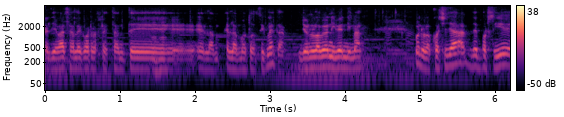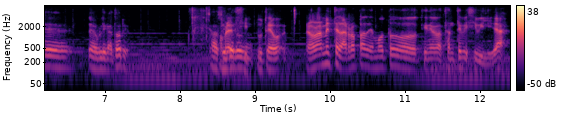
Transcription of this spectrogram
el llevar chaleco reflectante en, las motocicletas. Yo no lo veo ni bien ni mal. Bueno, los coches ya de por sí es, obligatorio. Normalmente la ropa de moto tiene bastante visibilidad.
